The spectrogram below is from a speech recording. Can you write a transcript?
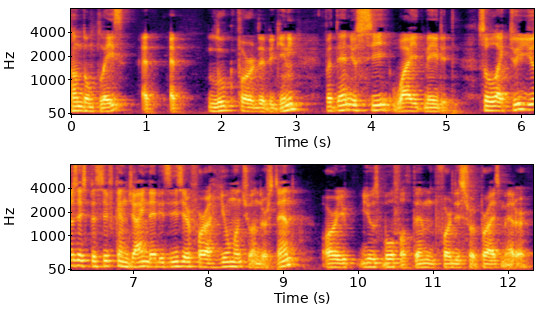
random plays at, at look for the beginning, but then you see why it made it. So like, do you use a specific engine that is easier for a human to understand or you use both of them for this surprise matter?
